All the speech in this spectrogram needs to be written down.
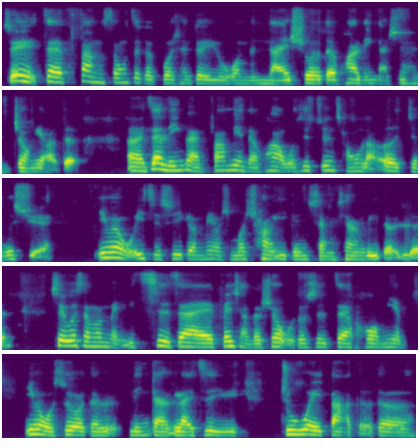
所以在放松这个过程，对于我们来说的话，灵感是很重要的。呃，在灵感方面的话，我是遵从老二哲学。因为我一直是一个没有什么创意跟想象力的人，所以为什么每一次在分享的时候，我都是在后面？因为我所有的灵感来自于诸位大德的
